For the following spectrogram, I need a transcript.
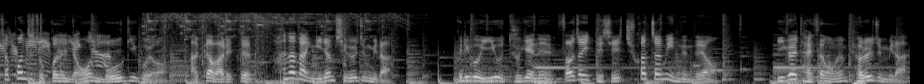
첫 번째 조건은 영혼 모으기고요. 아까 말했듯 하나당 2점씩을 줍니다. 그리고 이후 두 개는 써져 있듯이 추가점이 있는데요. 이걸 달성하면 별을 줍니다.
